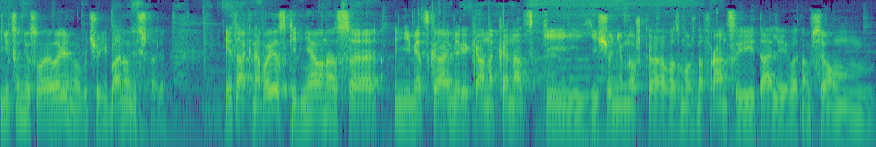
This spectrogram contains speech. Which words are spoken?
не ценю свое время? Вы что, ебанулись, что ли? Итак, на повестке дня у нас э, немецко-американо-канадский, еще немножко, возможно, Франции и Италии в этом всем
